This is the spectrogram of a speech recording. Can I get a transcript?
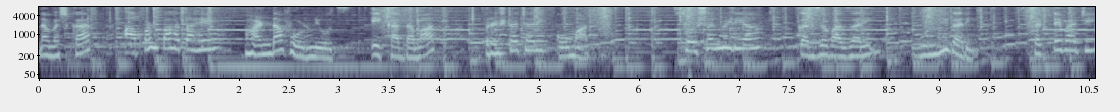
नमस्कार आपण पाहत आहे भांडा फोड न्यूज एका दमात भ्रष्टाचारी कोमात. सोशल मीडिया कर्जबाजारी गुन्हेगारी सट्टेबाजी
